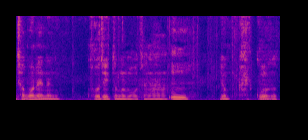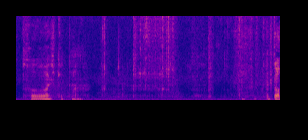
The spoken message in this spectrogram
저번에는 구워져 있던 걸 먹었잖아. 응. 이건 갓 구워서 더 맛있겠다. 또.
